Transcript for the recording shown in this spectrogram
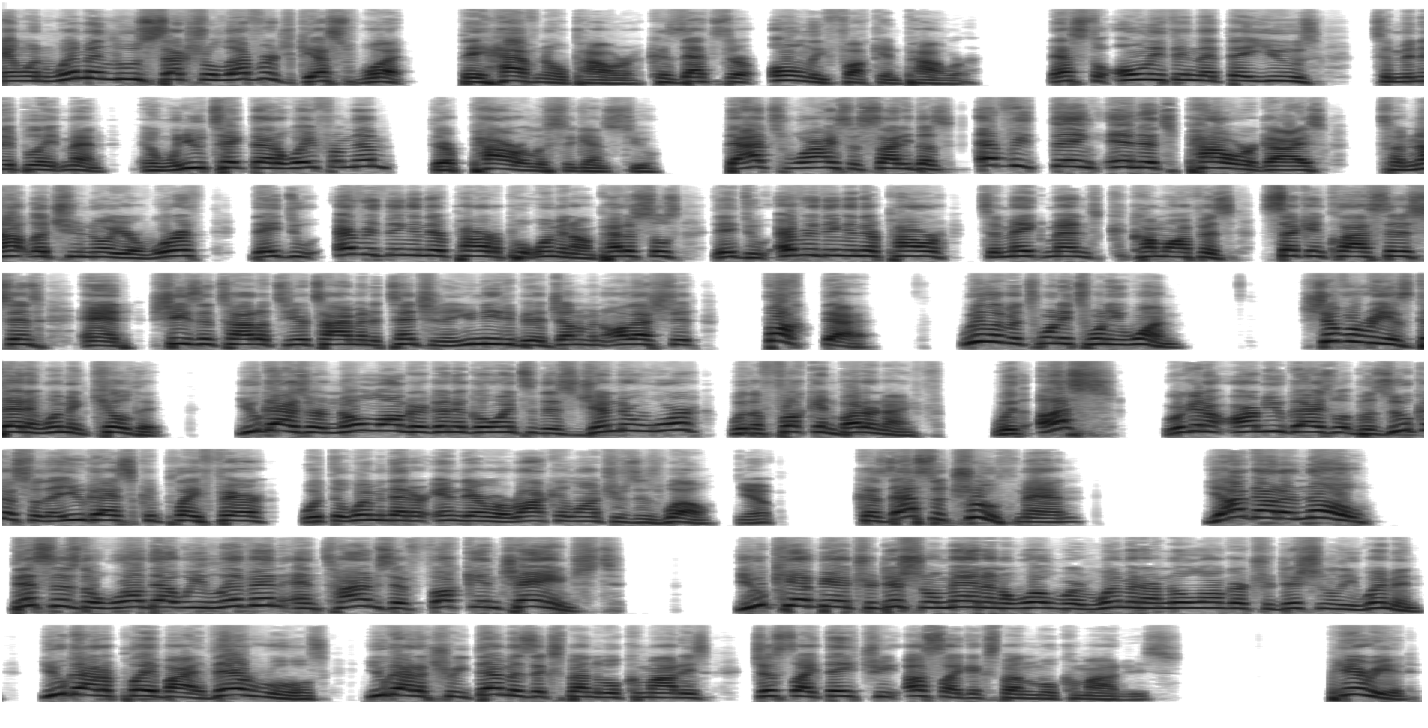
And when women lose sexual leverage, guess what? They have no power because that's their only fucking power. That's the only thing that they use to manipulate men. And when you take that away from them, they're powerless against you. That's why society does everything in its power, guys, to not let you know your worth. They do everything in their power to put women on pedestals. They do everything in their power to make men come off as second class citizens and she's entitled to your time and attention and you need to be a gentleman, all that shit. Fuck that. We live in 2021. Chivalry is dead and women killed it. You guys are no longer going to go into this gender war with a fucking butter knife. With us, we're going to arm you guys with bazookas so that you guys can play fair with the women that are in there with rocket launchers as well. Yep. Because that's the truth, man. Y'all got to know this is the world that we live in, and times have fucking changed. You can't be a traditional man in a world where women are no longer traditionally women. You got to play by their rules. You got to treat them as expendable commodities, just like they treat us like expendable commodities. Period.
